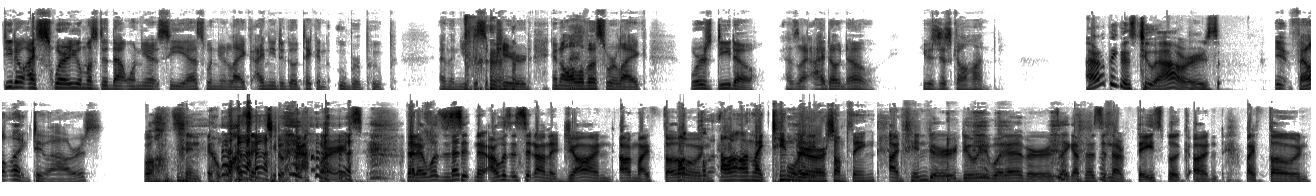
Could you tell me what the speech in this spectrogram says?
Dito, I swear you almost did that one year at CES when you're like, I need to go take an Uber poop, and then you disappeared, and all of us were like, Where's Dito? I was like, I don't know. He was just gone. I don't think it was two hours. It felt like two hours. Well, it wasn't two hours, and I wasn't that- sitting there. I wasn't sitting on a John on my phone on like Tinder or something. on Tinder doing whatever. It's like I'm not sitting on Facebook on my phone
